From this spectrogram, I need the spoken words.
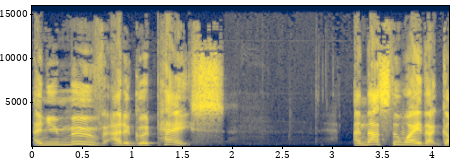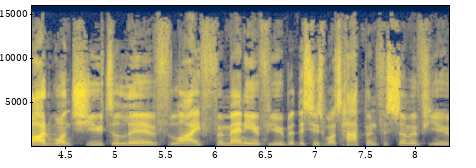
and you move at a good pace. And that's the way that God wants you to live life for many of you. But this is what's happened for some of you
